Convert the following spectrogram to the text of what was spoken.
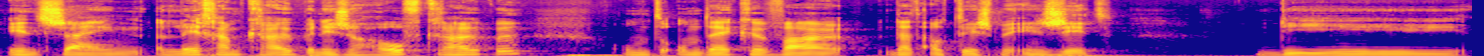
in zijn lichaam kruipen en in zijn hoofd kruipen om te ontdekken waar dat autisme in zit. Die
